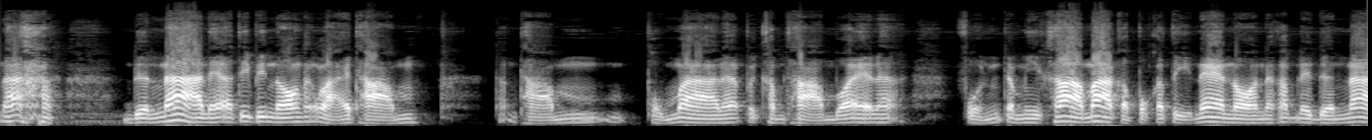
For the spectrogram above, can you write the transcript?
หน้าเดือนหน้าเนี่ยที่พี่น้องทั้งหลายถามท่านถามผมมานะเป็นคำถามไว้นะ ฝนจะมีค่ามากกว่าปกติแน่นอนนะครับ ในเดือนหน้า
